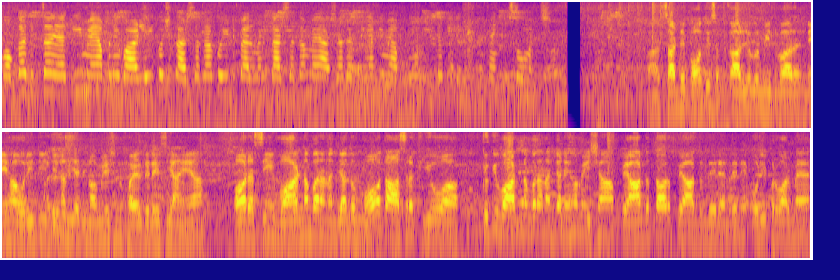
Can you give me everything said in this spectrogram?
ਮੌਕਾ ਦਿੱਤਾ ਹੈ ਕਿ ਮੈਂ ਆਪਣੇ ਵਾਰਡ ਲਈ ਕੁਝ ਕਰ ਸਕਾਂ, ਕੋਈ ਡਿਵੈਲਪਮੈਂਟ ਕਰ ਸਕਾਂ। ਮੈਂ ਆਸ਼ਾ ਕਰਦੀ ਹਾਂ ਕਿ ਮੈਂ ਆਪਣੀ ਉਮੀਦ ਖਰੀ ਥੈਂਕ ਯੂ ਸੋ ਮੱਚ ਸਾਡੇ ਬਹੁਤ ਹੀ ਸਤਿਕਾਰਯੋਗ ਉਮੀਦਵਾਰ ਨੇਹਾ ਔਰੀ ਜੀ, ਜਿਨ੍ਹਾਂ ਦੀ ਅੱਜ ਨੋਮੀਨੇਸ਼ਨ ਫਾਈਲ ਦੇ ਲਈ ਅਸੀਂ ਆਏ ਆ ਔਰ ਅਸੀਂ ਵਾਰਡ ਨੰਬਰ 49 ਤੋਂ ਬਹੁਤ ਆਸ ਰੱਖੀ ਹੋ ਆ, ਕਿਉਂਕਿ ਵਾਰਡ ਨੰਬਰ 49 ਨੇ ਹਮੇਸ਼ਾ ਪਿਆਰ ਦਿੱਤਾ ਔਰ ਪਿਆਰ ਦਿੰਦੇ ਰਹਿੰਦੇ ਨੇ। ਔਰੀ ਪਰਿਵਾਰ ਮੈਂ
